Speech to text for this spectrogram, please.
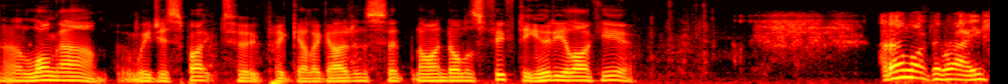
uh, Long Arm. We just spoke to Pete Gelagotis at $9.50. Who do you like here? I don't like the race.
